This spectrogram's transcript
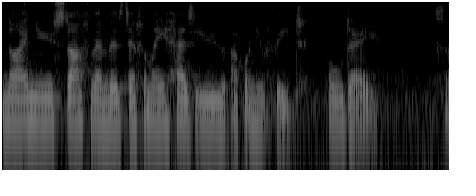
nine new staff members definitely has you up on your feet all day. So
